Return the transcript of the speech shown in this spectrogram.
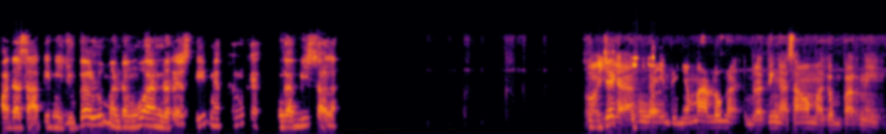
pada saat ini juga lu mandang gua underestimate kan kayak nggak bisa lah. Oh iya, enggak intinya mah lu nggak berarti nggak sama sama Gempar nih.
